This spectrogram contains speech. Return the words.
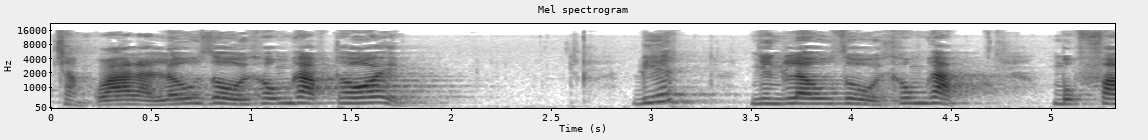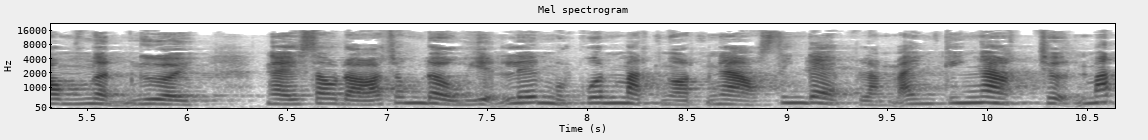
chẳng qua là lâu rồi không gặp thôi. Biết, nhưng lâu rồi không gặp. Mục Phong ngẩn người, ngay sau đó trong đầu hiện lên một khuôn mặt ngọt ngào xinh đẹp làm anh kinh ngạc trợn mắt.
